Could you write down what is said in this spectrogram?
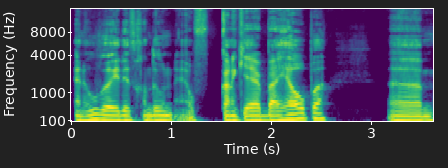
en hoe wil je dit gaan doen? Of kan ik je erbij helpen? Ehm,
